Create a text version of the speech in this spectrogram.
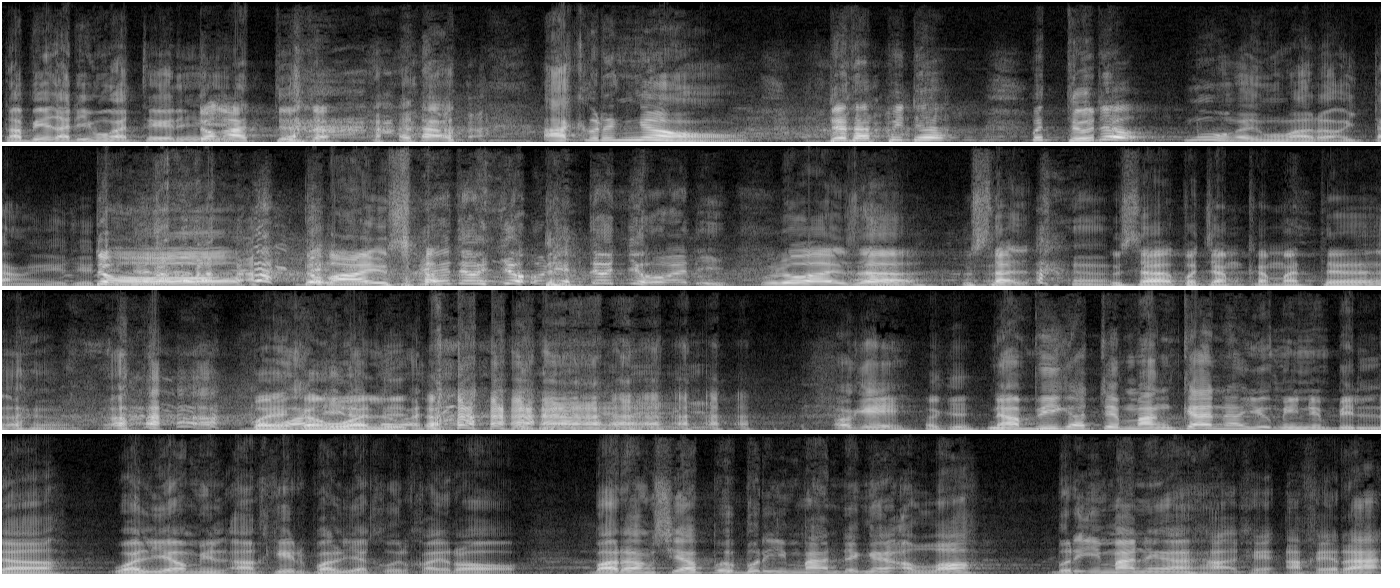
Tapi tadi mu kata dia. Dok kata tak. Aku dengar. Dia tapi dia Betul tak? Mu kan memarah hitam dia. dia- Dok. Dok baik Dia Ustaz. tunjuk, dia tunjuk tadi. Dok baik Ustaz. Ustaz, Ustaz pejamkan mata. Bayangkan Walid. Okey. Okey. Nabi kata man kana yu'minu billah wal yaumil akhir falyakul khaira. Barang siapa beriman dengan Allah, beriman dengan akhirat,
